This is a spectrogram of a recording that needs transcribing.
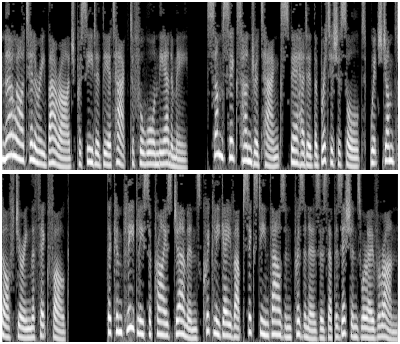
No artillery barrage preceded the attack to forewarn the enemy. Some 600 tanks spearheaded the British assault, which jumped off during the thick fog. The completely surprised Germans quickly gave up 16,000 prisoners as their positions were overrun.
